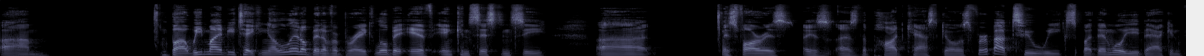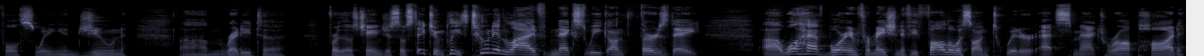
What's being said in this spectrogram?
Um, but we might be taking a little bit of a break, a little bit of inconsistency uh, as far as as as the podcast goes for about two weeks. But then we'll be back in full swing in June, um, ready to for those changes. So stay tuned. Please tune in live next week on Thursday. Uh, we'll have more information if you follow us on Twitter at Smacked Raw Pod.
